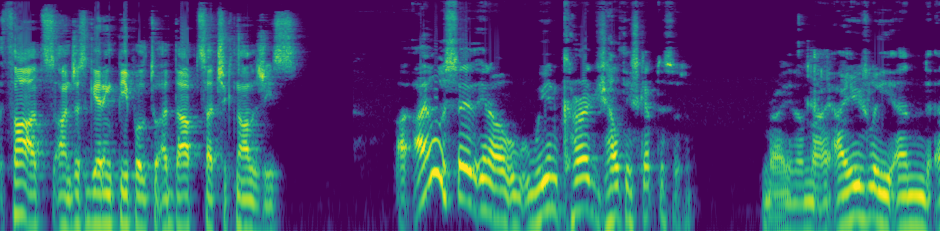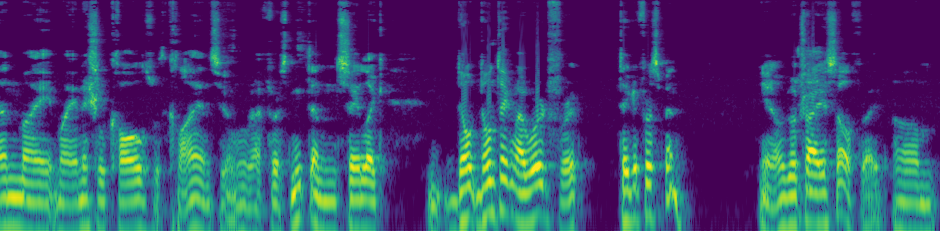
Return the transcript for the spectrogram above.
thoughts on just getting people to adopt such technologies? I always say, you know, we encourage healthy skepticism. Right. You know, my, I usually end end my, my initial calls with clients, you know, when I first meet them and say like, don't don't take my word for it. Take it for a spin. You know, go try it yourself, right? Um,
